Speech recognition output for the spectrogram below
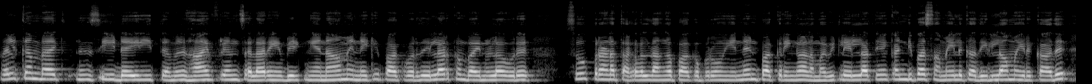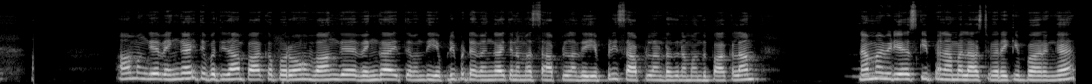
Welcome back C diary Tamil hi friends எல்லாரும் எப்படி இருக்கீங்க? நாம் இன்றைக்கி பார்க்க போகிறது எல்லாருக்கும் பயனுள்ள ஒரு சூப்பரான தகவல் தாங்க பார்க்க போகிறோம் என்னென்னு பார்க்குறீங்களா? நம்ம வீட்டில் எல்லாத்தையும் கண்டிப்பாக சமையலுக்கு அது இல்லாமல் இருக்காது. ஆமாங்க வெங்காயத்தை பற்றி தான் பார்க்க போகிறோம் வாங்க வெங்காயத்தை வந்து எப்படிப்பட்ட வெங்காயத்தை நம்ம சாப்பிட்லாம்? அதை எப்படி சாப்பிட்லான்றது நம்ம வந்து பார்க்கலாம். நம்ம வீடியோ ஸ்கிப் பண்ணாமல் லாஸ்ட் வரைக்கும் பாருங்கள்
